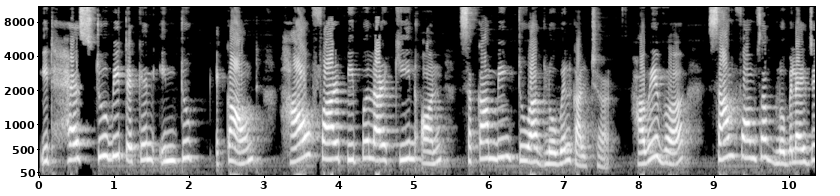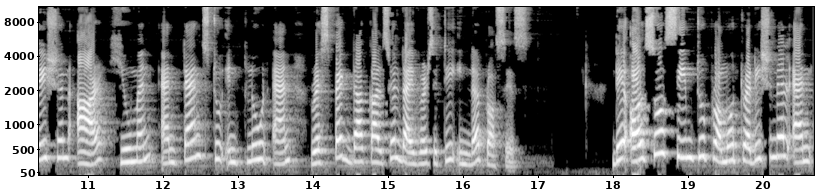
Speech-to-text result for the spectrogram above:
It has to be taken into account how far people are keen on succumbing to a global culture. However, some forms of globalization are human and tends to include and respect the cultural diversity in the process. They also seem to promote traditional and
